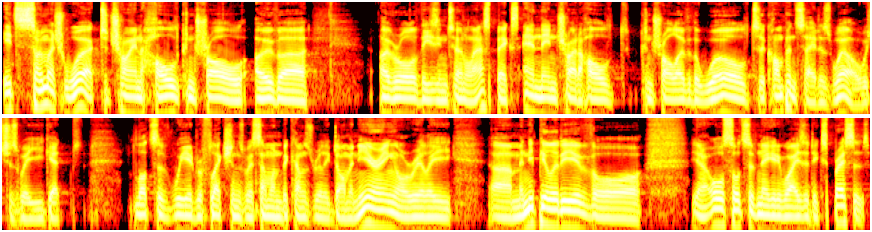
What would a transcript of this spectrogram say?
it's so much work to try and hold control over over all of these internal aspects and then try to hold control over the world to compensate as well, which is where you get lots of weird reflections where someone becomes really domineering or really uh, manipulative or you know all sorts of negative ways it expresses.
